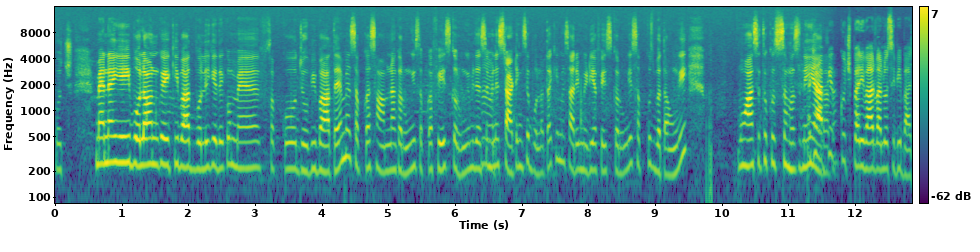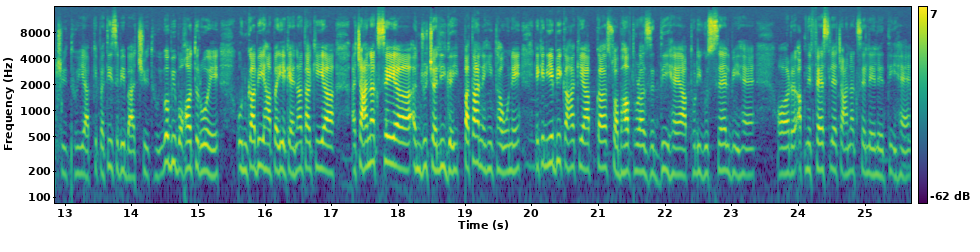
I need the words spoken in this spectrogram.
कुछ। मैंने यही बोला उनको एक ही बात बोली कि देखो मैं सबको जो भी बात है मैं सबका सामना करूँगी सबका फेस करूँगी। जैसे मैंने स्टार्टिंग से बोला था कि मैं सारी मीडिया फेस करूँगी सब कुछ बताऊँगी। वहाँ से तो कुछ समझ नहीं अच्छा, आ आपके रहा था। कुछ परिवार वालों से भी बातचीत हुई आपके पति से भी बातचीत हुई वो भी बहुत रोए उनका भी यहाँ पर ये कहना था कि अचानक से अंजू चली गई पता नहीं था उन्हें लेकिन ये भी कहा कि आपका स्वभाव थोड़ा ज़िद्दी है आप थोड़ी गुस्सेल भी हैं और अपने फैसले अचानक से ले लेती हैं।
